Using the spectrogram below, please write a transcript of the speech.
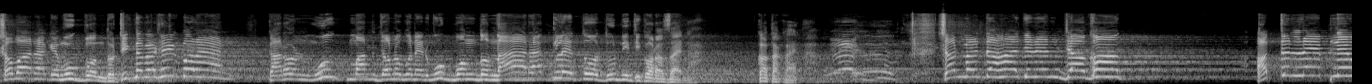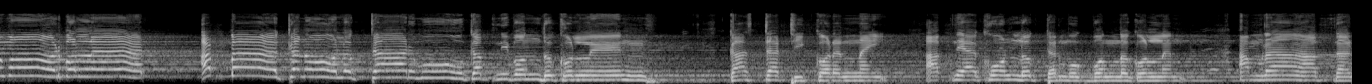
সবার আগে মুখ বন্ধ। ঠিক না ঠিক বলেন? কারণ মুখ মান জনগণের মুখ বন্ধ না রাখলে তো দুর্নীতি করা যায় না। কথা কয় না। সম্মানিত হাজিরেন জগৎ আব্দুল্লাহ ইবনে উমর বললেন, আব্বা, কেন লোকটার মুখ আপনি বন্ধ করলেন? কাজটা ঠিক করেন নাই। আপনি এখন লোকটার মুখ বন্ধ করলেন। আমরা আপনার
